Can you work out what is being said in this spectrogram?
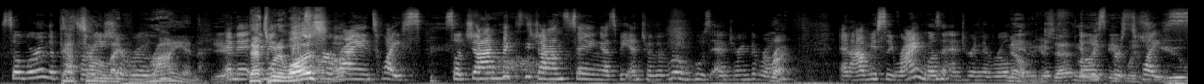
So we're in the That preparation sounded like room. Ryan. And it, That's and what it calls was? For Ryan twice. So John mix, John's saying as we enter the room, who's entering the room. Right. And obviously Ryan wasn't entering the room. No, and because it, that it night it whispers was twice. you,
